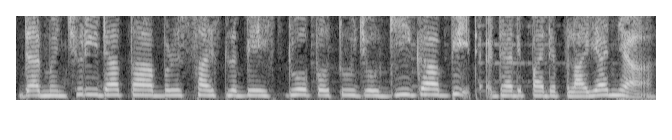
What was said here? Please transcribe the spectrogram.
dan mencuri data bersaiz lebih 27 gigabit daripada pelayannya.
